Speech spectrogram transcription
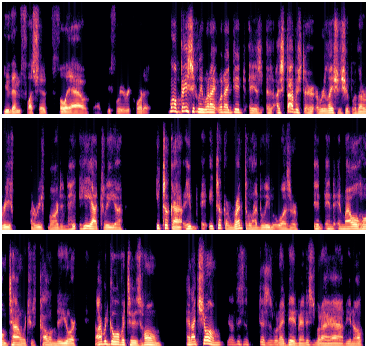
you then flesh it fully out uh, before you record it? Well, basically, what I what I did is uh, I established a, a relationship with Arif Arif Mardin. He he actually uh, he took a he he took a rental, I believe it was, or in in, in my old hometown, which was Pelham, New York. I would go over to his home, and I'd show him, you know, this is this is what I did, man. This is what I have, you know.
